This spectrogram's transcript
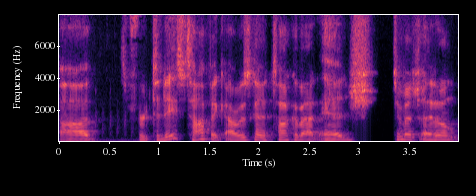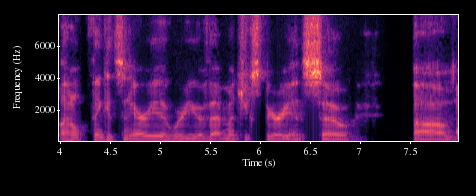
Uh, for today's topic, I was going to talk about edge too much. I don't. I don't think it's an area where you have that much experience. So, um,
